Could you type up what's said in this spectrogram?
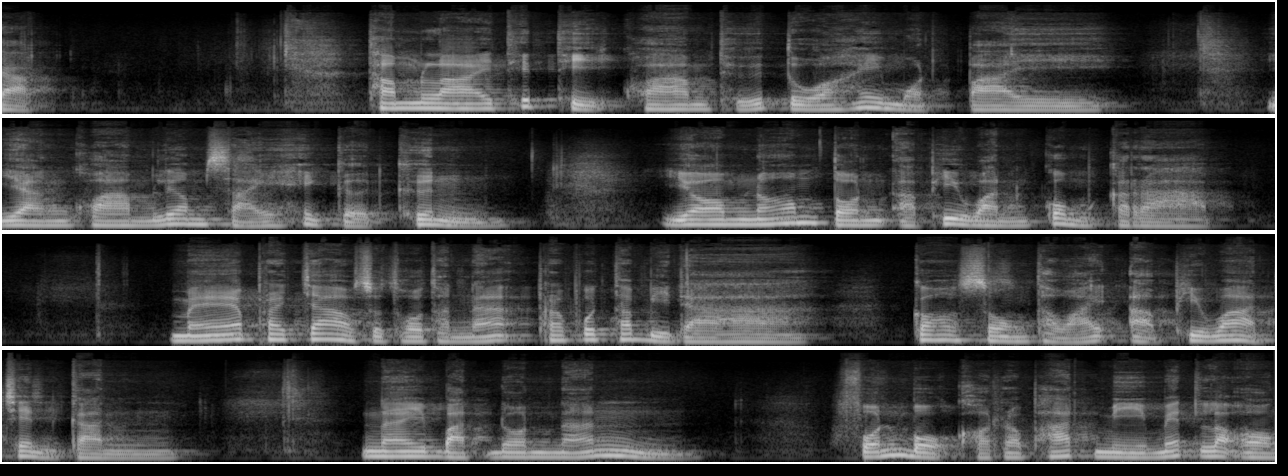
จักษ์ทำลายทิฏฐิความถือตัวให้หมดไป ยังความเลื่อมใสให้เกิดขึ้น ยอมน้อมตนอภิวันก้มกราบ แม้พระเจ้าสุโธธนะพระพุทธบิดา ก็ทรงถวายอภิวาทเช่นกัน ในบัดดลนั้น ฝนโบกขรพัดมีเม็ดละออง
